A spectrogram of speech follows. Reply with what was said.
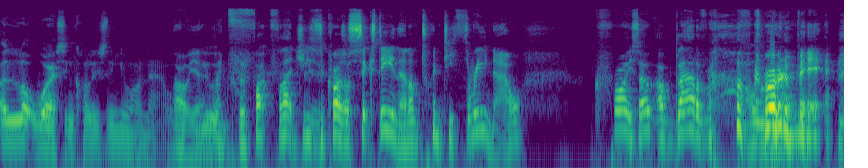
a lot worse in college than you are now. Oh yeah, you were, for fuck for that. Jesus Christ, I was sixteen then. I'm twenty three now. Christ, I- I'm glad I've, I've Oh, grown a bit.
